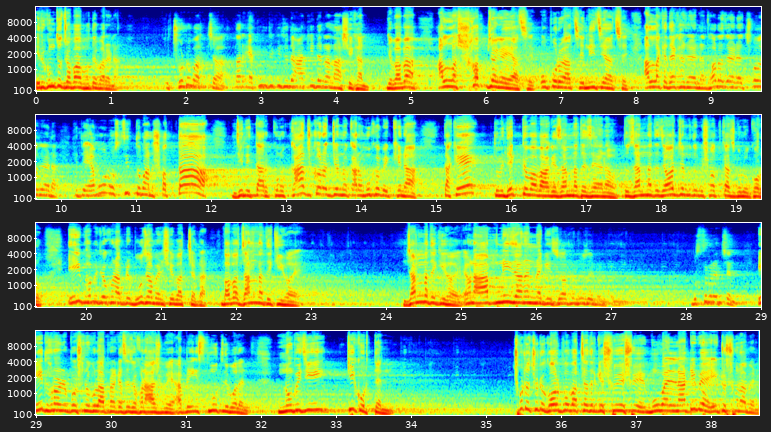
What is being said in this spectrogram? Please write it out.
এরকম তো জবাব হতে পারে না। ছোট বাচ্চা, তার এখন থেকে যদি আকিদাটা না শেখান, যে বাবা, আল্লাহ সব জায়গায় আছে উপরে আছে, নিচে আছে, আল্লাহকে দেখা যায় না, ধরা যায় না, ছোঁয়া যায় না, কিন্তু এমন অস্তিত্ববান সত্তা যিনি তার কোনো কাজ করার জন্য কারও মুখাপেক্ষী না, তাকে তুমি দেখতে পাবা, আগে জান্নাতে যায় নাও। তো জান্নাতে যাওয়ার জন্য তুমি সৎ কাজগুলো করো। এইভাবে যখন আপনি বোঝাবেন সেই বাচ্চাটা, বাবা, জান্নাতে কি হয়? জান্নাতে কি হয়? এখন আপনি জানেন না কিছু, আপনি বুঝাবেন বুঝতে পেরেছেন? এই ধরনের প্রশ্নগুলো আপনার কাছে যখন আসবে, আপনি স্মুথলি বলেন, নবীজি কি করতেন? ছোট ছোট গল্প বাচ্চাদেরকে শুয়ে শুয়ে মোবাইল না টিপে একটু শোনাবেন,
